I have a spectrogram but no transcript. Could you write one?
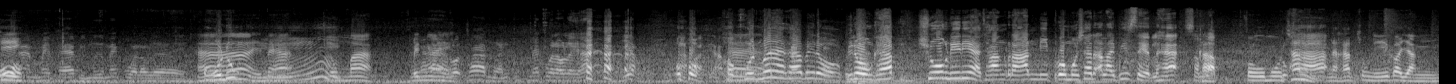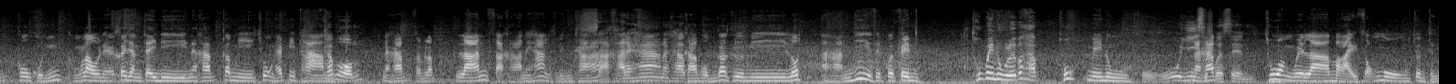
ฉีก ไม่แพ้ฝีมือแม่ครัวเราเลยโอ้โหนุ่มอ่าเห็นไหมฮะอืม นุ่มมาก เป็นไง รสชาติเหมือนแม่ครัวเราเลยฮะเยี่ยม โอ้โหขอบคุณมากครับพี่โด่งพี่โด่งครับ ช่วงนี้เนี่ยทางร้านมีโปรโมชั่นอะไรพิเศษเลยฮะสำหรับ โปรโมชั่นลูกค้า นะครับช่วงนี้ก็ยังโกขุนของเราเนี่ยก็ยังใจดีนะครับก็มีช่วงแฮปปี้ไทม์ครับผมนะครับสำหรับร้านสาขาในห้างสินค้าสาขาในห้างนะครับ ครับผมก็คือมีลดอาหาร 20%ทุกเมนูเลยป่ะครับทุกเมนู โอ้โหยี่นะสิครับบเปอร์เซ็นต์ช่วงเวลาบ่าย 2 โมงจนถึง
